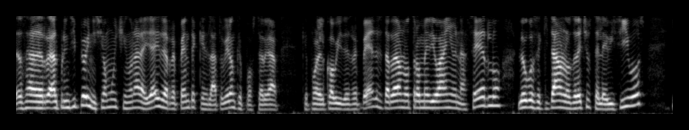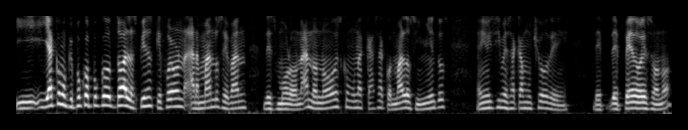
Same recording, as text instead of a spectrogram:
O sea, al principio inició muy chingona la idea y de repente que la tuvieron que postergar, que por el COVID, de repente se tardaron otro medio año en hacerlo, luego se quitaron los derechos televisivos y, y ya como que poco a poco todas las piezas que fueron armando se van desmoronando, ¿no? Es como una casa con malos cimientos. A mí sí me saca mucho de, de, de, pedo eso, ¿no?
